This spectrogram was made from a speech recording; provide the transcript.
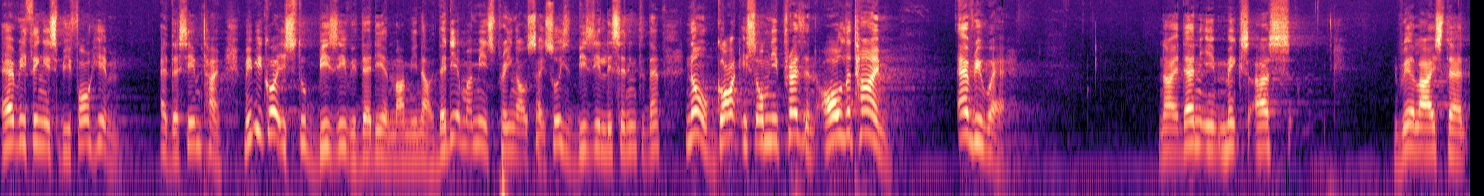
Everything is before Him at the same time. Maybe God is too busy with daddy and mommy now. Daddy and mommy is praying outside, so he's busy listening to them. No, God is omnipresent all the time, everywhere. Now, then it makes us realize that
